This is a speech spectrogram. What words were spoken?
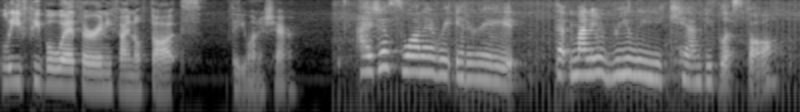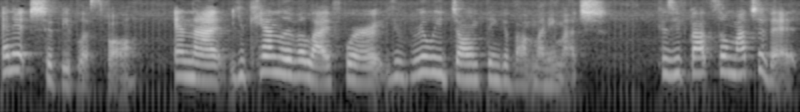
leave people with, or any final thoughts? That you want to share? I just want to reiterate that money really can be blissful, and it should be blissful, and that you can live a life where you really don't think about money much because you've got so much of it.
